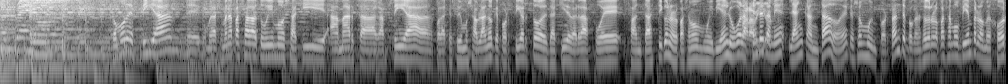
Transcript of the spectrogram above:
los truenos. Como decía, como la semana pasada tuvimos aquí a Marta García, con la que estuvimos hablando, que por cierto, desde aquí de verdad fue fantástico, nos lo pasamos muy bien. Luego la gente también le ha encantado, ¿eh? que eso es muy importante, porque nosotros lo pasamos bien, pero a lo mejor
